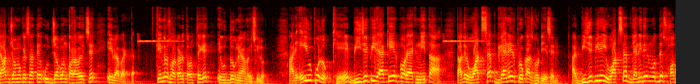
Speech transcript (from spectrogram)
জাক জমকের সাথে উদযাপন করা হয়েছে এই ব্যাপারটা। কেন্দ্র সরকারের তরফ থেকে এই উদ্যোগ নেওয়া হয়েছিল। আর এই উপলক্ষে বিজেপির একের পর এক নেতা তাদের হোয়াটসঅ্যাপ জ্ঞানের প্রকাশ ঘটিয়েছেন। আর বিজেপির এই হোয়াটসঅ্যাপ জ্ঞানীদের মধ্যে সব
